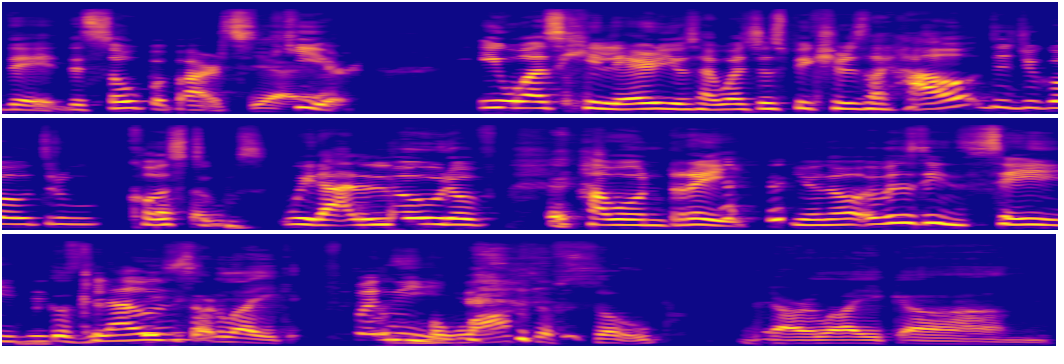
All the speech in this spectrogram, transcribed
the the soap bars Yeah, yeah. here. It was hilarious. I was just pictures like, how did you go through costumes with a load of jabón Rey? You know, it was insane. because these Klaus, things are like funny. blocks of soap that are like um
